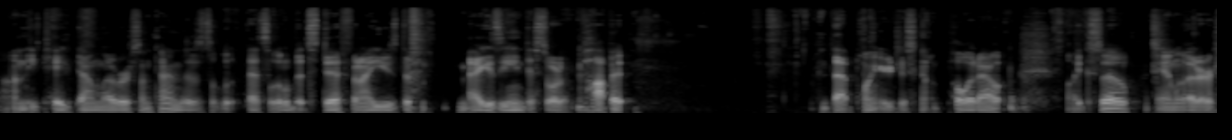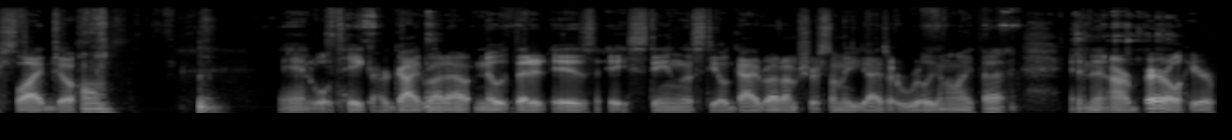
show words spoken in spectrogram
on the takedown lever. Sometimes that's a, that's a little bit stiff, and I use the magazine to sort of pop it. At that point, you're just going to pull it out like so and let our slide go home. And we'll take our guide rod out. Note that it is a stainless steel guide rod. I'm sure some of you guys are really going to like that. And then our barrel here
